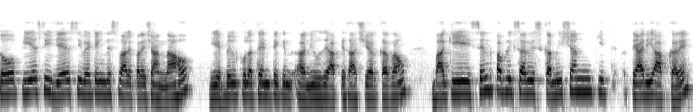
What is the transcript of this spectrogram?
तो पीएसटी जीएसटी वेटिंग लिस्ट वाले परेशान ना हो। ये बिल्कुल अथेंटिक न्यूज़ है, आपके साथ शेयर कर रहा हूँ। बाकी सिंध पब्लिक सर्विस कमीशन की तैयारी आप करें।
